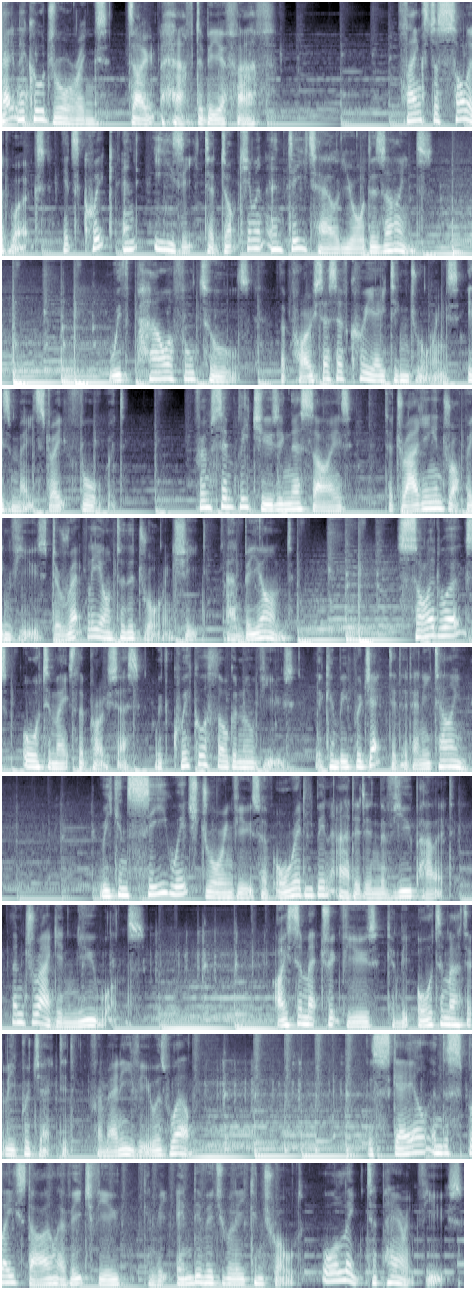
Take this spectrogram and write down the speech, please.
Technical drawings don't have to be a faff. Thanks to SolidWorks, it's quick and easy to document and detail your designs. With powerful tools, the process of creating drawings is made straightforward. From simply choosing their size, to dragging and dropping views directly onto the drawing sheet and beyond. SolidWorks automates the process with quick orthogonal views that can be projected at any time. We can see which drawing views have already been added in the view palette and drag in new ones. Isometric views can be automatically projected from any view as well. The scale and display style of each view can be individually controlled or linked to parent views.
